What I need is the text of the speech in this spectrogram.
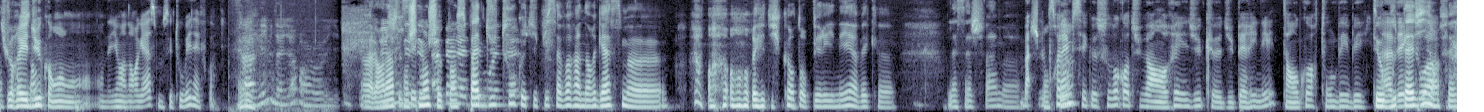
Tu rééduques en, en ayant un orgasme, c'est tout bénef, quoi. Ça arrive d'ailleurs. euh, Alors là, franchement, je à pense pas du tout que tu puisses avoir un orgasme euh, en, en rééduquant ton périnée avec euh, la sage-femme. euh, Bah, le problème, c'est que souvent, quand tu vas en rééduque euh, du périnée, t'as encore ton bébé. T'es au bout de ta vie, en fait.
